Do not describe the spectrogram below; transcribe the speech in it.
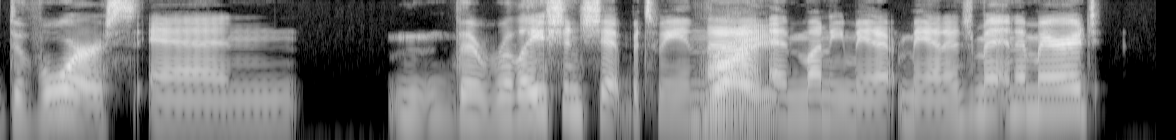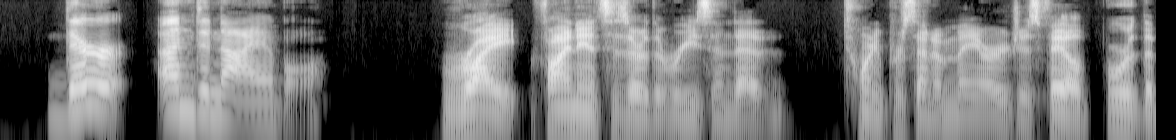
divorce and the relationship between that right. and money ma- management in a marriage they're undeniable right finances are the reason that 20% of marriages failed for the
